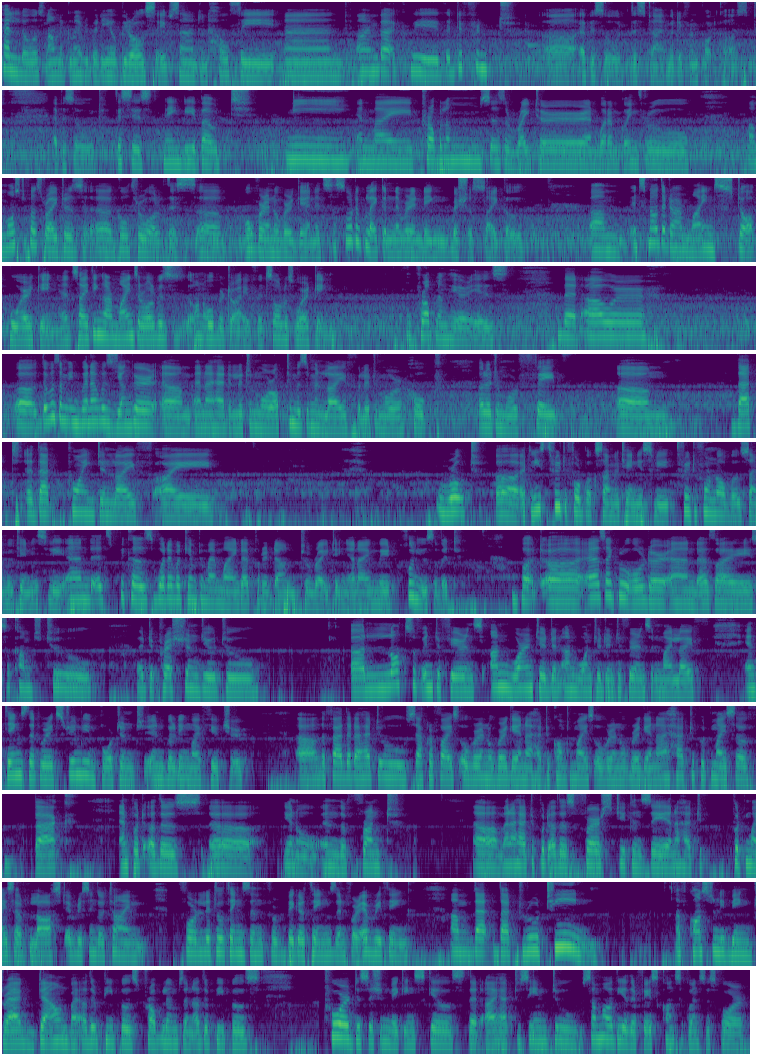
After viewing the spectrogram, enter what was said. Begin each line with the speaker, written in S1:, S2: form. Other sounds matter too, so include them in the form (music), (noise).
S1: Hello, Assalamu alaikum everybody. Hope you're all safe, sound, and healthy. And I'm back with a different uh, episode this time, a different podcast episode. This is mainly about me and my problems as a writer and what I'm going through. Uh, most of us writers uh, go through all of this uh, over and over again. It's sort of like a never ending vicious cycle um, it's not that our minds stop working. It's i think our minds are always on overdrive. It's always working. The problem here is that our uh, there was i mean when i was younger um, and i had a little more optimism in life a little more hope a little more faith um, that at that point in life i wrote uh, at least three to four books simultaneously, three to four novels simultaneously, and it's because whatever came to my mind, I put it down to writing and I made full use of it. But uh, as I grew older and as I succumbed to depression due to uh, lots of interference, unwarranted and unwanted interference in my life, and things that were extremely important in building my future uh, the fact that I had to sacrifice over and over again, I had to compromise over and over again, I had to put myself back and put others, uh, you know, in the front. Um, and I had to put others first, you can say, and I had to put myself last every single time for little things and for bigger things and for everything. Um, that that routine of constantly being dragged down by other people's problems and other people's poor decision making skills that I had to seem to somehow the other face consequences for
